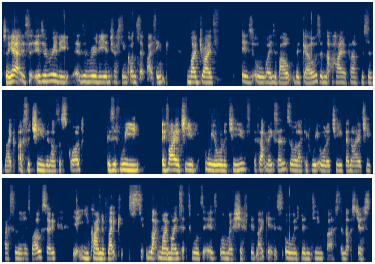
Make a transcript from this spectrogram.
so yeah it's, it's a really it's a really interesting concept but i think my drive is always about the girls and that higher purpose of like us achieving as a squad. Because if we if I achieve, we all achieve, if that makes sense, or like if we all achieve, then I achieve personally as well. So you kind of like like my mindset towards it is almost shifted. Like it's always been team first, and that's just,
